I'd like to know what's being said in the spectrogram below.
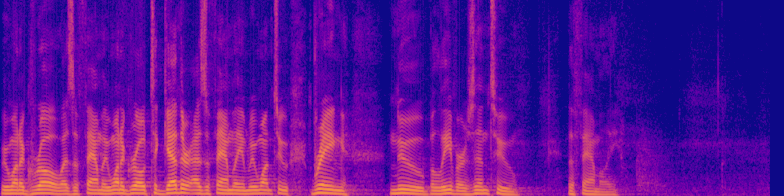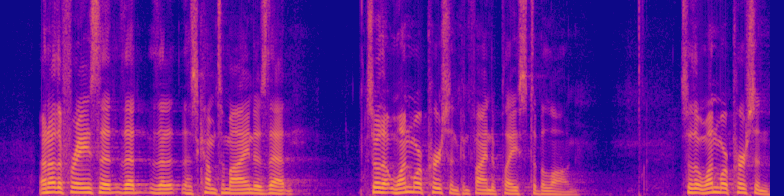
We want to grow as a family. We want to grow together as a family, and we want to bring new believers into the family. Another phrase that, that, that has come to mind is that so that one more person can find a place to belong. So that one more person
